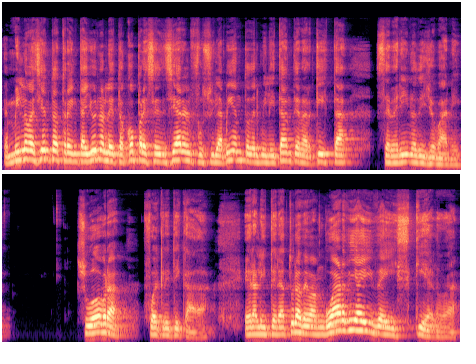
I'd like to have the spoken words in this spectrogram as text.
En 1931 le tocó presenciar el fusilamiento del militante anarquista Severino Di Giovanni. Su obra fue criticada. Era literatura de vanguardia y de izquierda.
